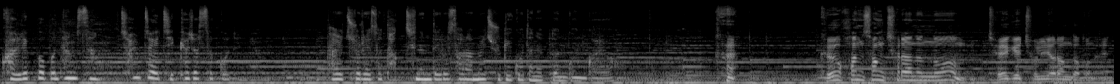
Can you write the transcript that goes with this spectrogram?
관리법은 항상 철저히 지켜졌었거든요. 탈출해서 닥치는 대로 사람을 죽이고 다녔던 건가요? 그 환상체라는 놈 되게 졸렬한가 보네.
